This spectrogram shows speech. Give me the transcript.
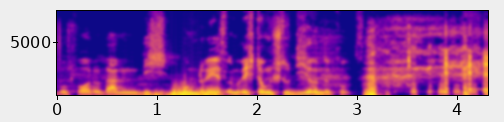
bevor du dann dich umdrehst und Richtung Studierende guckst.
